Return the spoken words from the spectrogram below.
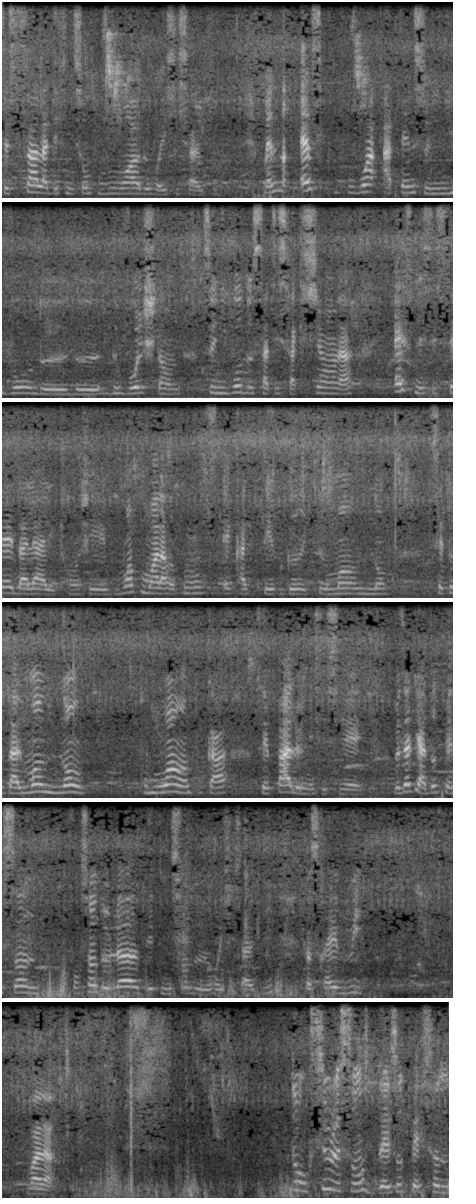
C'est ça la définition pour moi de réussir sa vie. Maintenant, est-ce pour pouvoir atteindre ce niveau de, de, de ce niveau de satisfaction-là, est-ce nécessaire d'aller à l'étranger? Moi, pour moi, la réponse est catégoriquement non. C'est totalement non. Pour moi, en tout cas, c'est pas le nécessaire. Peut-être qu'il y a d'autres personnes, en fonction de leur définition de réussir sa vie, ça serait oui. Voilà. Donc, si le sens des autres personnes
